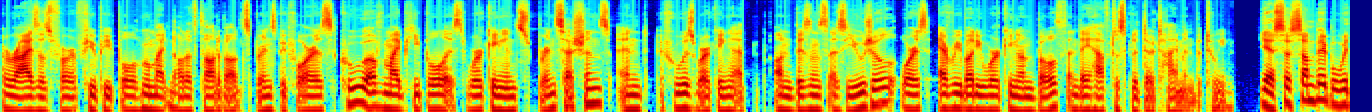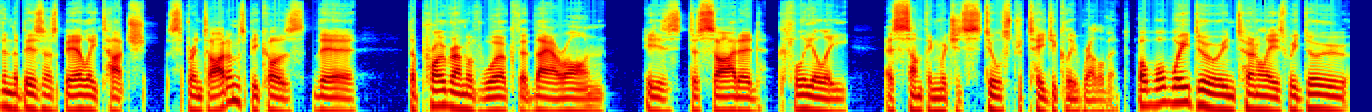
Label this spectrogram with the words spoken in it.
arises for a few people who might not have thought about sprints before is who of my people is working in sprint sessions and who is working at on business as usual or is everybody working on both and they have to split their time in between yeah so some people within the business barely touch sprint items because the the program of work that they are on is decided clearly as something which is still strategically relevant. But what we do internally is we do,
